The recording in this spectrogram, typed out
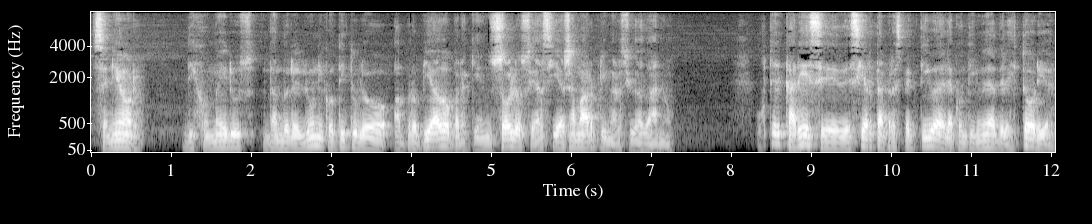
Señor, dijo Meirus, dándole el único título apropiado para quien solo se hacía llamar primer ciudadano. Usted carece de cierta perspectiva de la continuidad de la historia.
